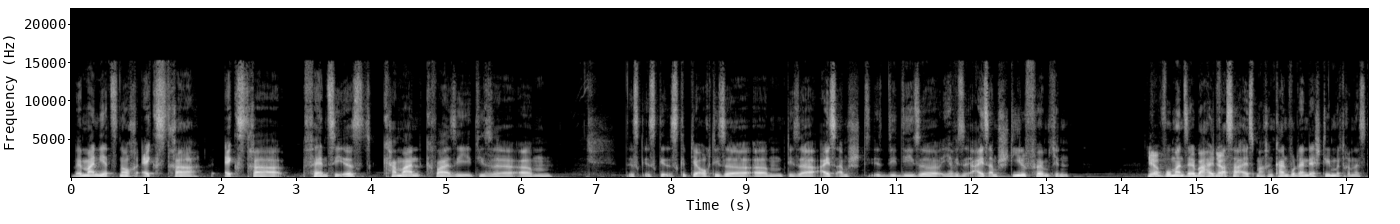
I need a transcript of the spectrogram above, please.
Wenn man jetzt noch extra, extra fancy ist, kann man quasi diese, ähm, es, es, es gibt ja auch diese, ähm, diese Eis am, die, diese, ja, wie Eis am Stielförmchen. Ja. Wo, wo man selber halt ja. Wassereis machen kann, wo dann der Stiel mit drin ist.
